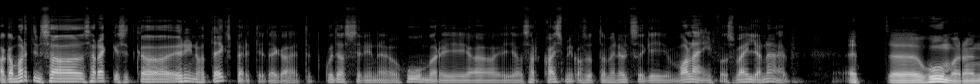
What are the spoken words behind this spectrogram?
aga Martin, sa, sa rääkisid ka erinevate ekspertidega, et, et kuidas selline huumori ja, ja sarkasmi kasutamine üldsegi valeinfos välja näeb? et äh, huumor on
